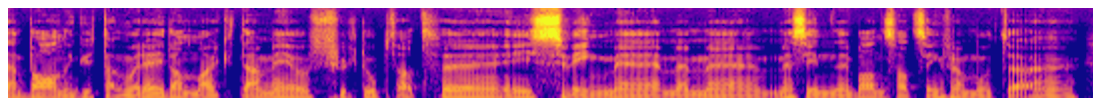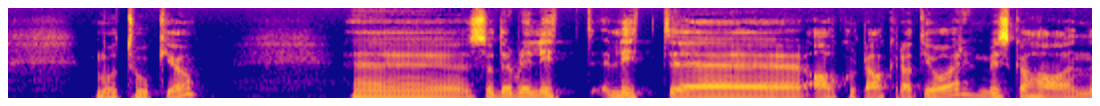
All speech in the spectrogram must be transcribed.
de baneguttene våre i Danmark de er jo fullt opptatt i sving med, med, med, med sin banesatsing fram mot, mot Tokyo. Eh, så det blir litt, litt avkorta akkurat i år. Vi skal ha en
